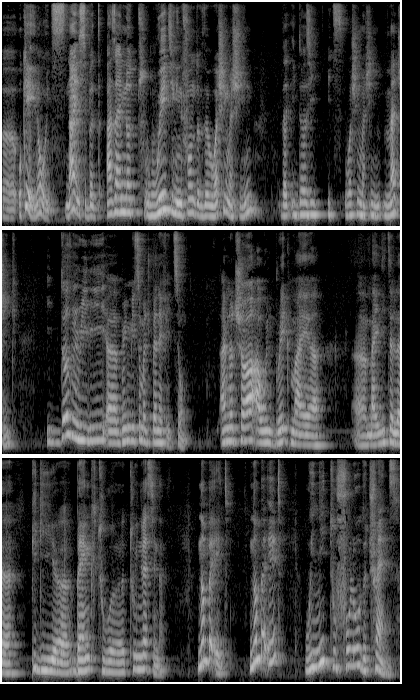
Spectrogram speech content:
Uh, okay, no, it's nice, but as I'm not waiting in front of the washing machine, that it does it, its washing machine magic, it doesn't really uh, bring me so much benefit. So I'm not sure I will break my uh, my little uh, piggy uh, bank to uh, to invest in that. Number eight. Number eight, we need to follow the trends.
